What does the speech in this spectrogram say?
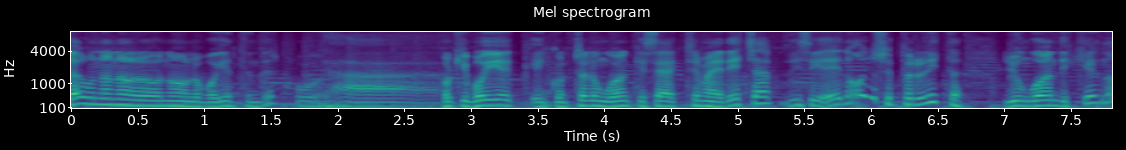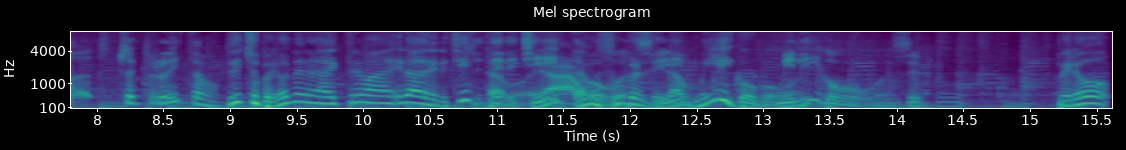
cada uno no, no lo podía entender, po. Ya. Porque podía encontrar un weón que sea de extrema derecha, dice, eh, no, yo soy peronista. Y un weón de izquierda, no, soy peronista. po. De hecho, Perón era de extrema, era derechista. Sí, po. derechista, Era un po, súper, sí. era un milico, po. Milico, po, sí. Pero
